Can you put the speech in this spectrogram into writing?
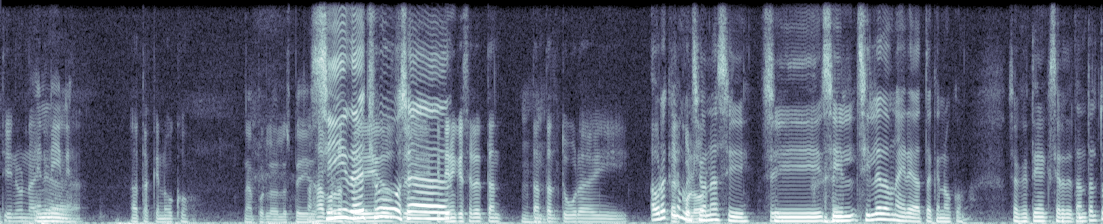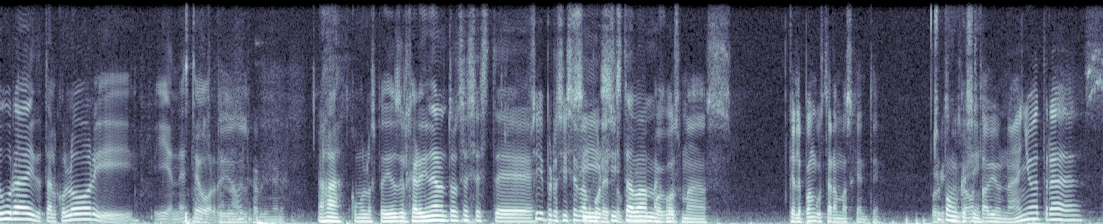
Tiene un En línea. a, a Takenoko. Ah, por lo de los pedidos. Ajá, Sí, los de hecho, o sea- Que tienen que ser de tan- tanta altura y... Ahora que lo color. mencionas, sí, sí, sí, sí le da un aire a Takenoko. O sea, que tiene que ser de tanta altura y de tal color y, y en este Los orden, pedidos ¿no? del jardinero. Ajá, como los pedidos del jardinero, entonces este... Sí, pero sí se va sí, por sí eso. estaba por mejor. juegos más. que le puedan gustar a más gente. Porque Supongo si nos que sí. todavía un año atrás,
